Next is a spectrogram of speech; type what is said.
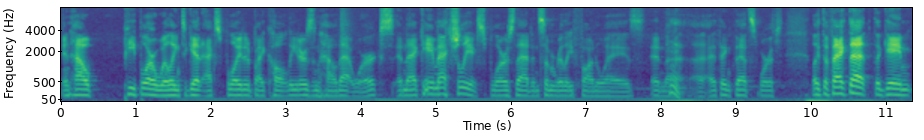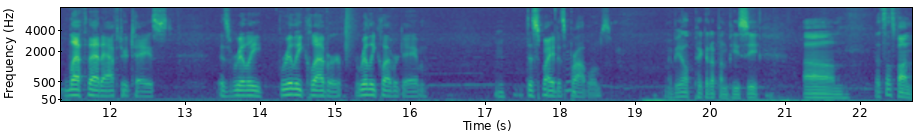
and how people are willing to get exploited by cult leaders and how that works. And that game actually explores that in some really fun ways. And uh, I I think that's worth like the fact that the game left that aftertaste is really really clever. Really clever game. Despite its problems. Maybe I'll pick it up on PC. Um, that sounds fun.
